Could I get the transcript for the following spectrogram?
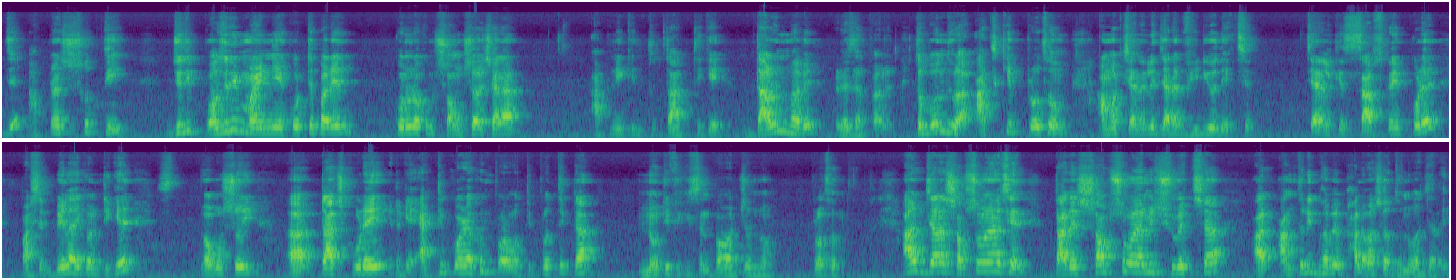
যে আপনার সত্যি যদি পজিটিভ মাইন্ড নিয়ে করতে পারেন কোনো রকম সংশয় ছাড়া আপনি কিন্তু তার থেকে দারুণভাবে রেজাল্ট পাবেন। তো বন্ধুরা, আজকে প্রথম আমার চ্যানেলে যারা ভিডিও দেখছেন চ্যানেলকে সাবস্ক্রাইব করে পাশের বেল আইকনটিকে অবশ্যই টাচ করে এটাকে অ্যাক্টিভ করে রাখুন। পরবর্তী প্রত্যেকটা নোটিফিকেশন পাওয়ার জন্য প্রথম। আর যারা সবসময় আছেন, তাদের সবসময় আমি শুভেচ্ছা আর আন্তরিকভাবে ভালোবাসা ধন্যবাদ জানাই।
